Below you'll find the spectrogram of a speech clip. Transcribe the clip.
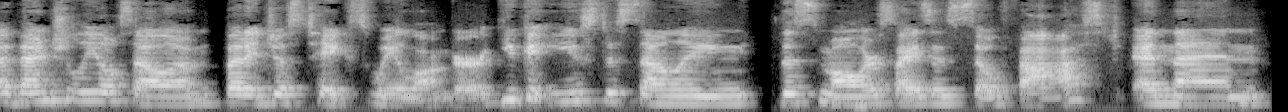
Eventually, you'll sell them, but it just takes way longer. You get used to selling the smaller sizes so fast, and then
